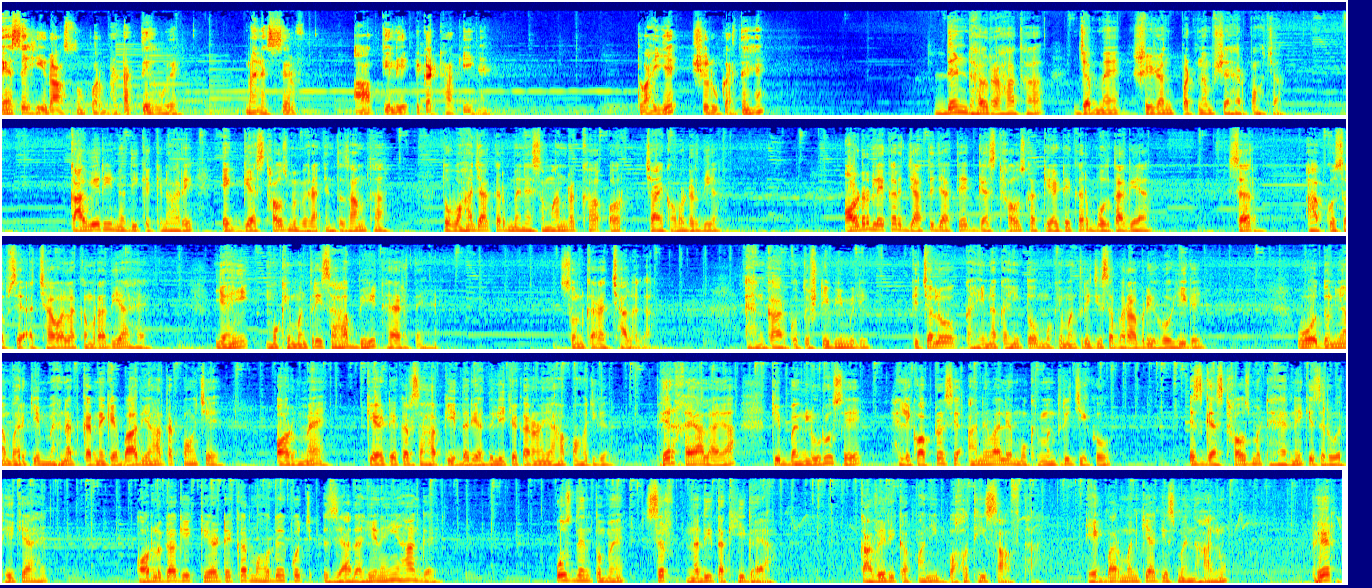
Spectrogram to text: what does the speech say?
ऐसे ही रास्तों पर भटकते हुए मैंने सिर्फ़ आपके लिए इकट्ठा की हैं। तो आइए शुरू करते हैं। दिन ढल रहा था जब मैं श्रीरंगपट्टनम शहर पहुँचा। कावेरी नदी के किनारे एक गेस्ट हाउस में मेरा इंतज़ाम था तो वहाँ जाकर मैंने सामान रखा और चाय का ऑर्डर दिया। ऑर्डर लेकर जाते जाते गेस्ट हाउस का केयरटेकर बोलता गया, सर, आपको सबसे अच्छा वाला कमरा दिया है। यहीं मुख्यमंत्री साहब भी ठहरते हैं। सुनकर अच्छा लगा। अहंकार को तुष्टि भी मिली कि चलो, कहीं ना कहीं तो मुख्यमंत्री जी से बराबरी हो ही गई। वो दुनिया भर की मेहनत करने के बाद यहाँ तक पहुँचे और मैं केयरटेकर साहब की दरियादिली के कारण यहाँ पहुँच गया। फिर ख्याल आया कि बेंगलुरु से हेलीकॉप्टर से आने वाले मुख्यमंत्री जी को इस गेस्ट हाउस में ठहरने की ज़रूरत ही क्या है? और लगा कि केयरटेकर महोदय कुछ ज़्यादा ही नहीं हाँक गए। उस दिन तो मैं सिर्फ़ नदी तक ही गया। कावेरी का पानी बहुत ही साफ़ था। एक बार मन किया कि इसमें नहा लूँ। फिर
